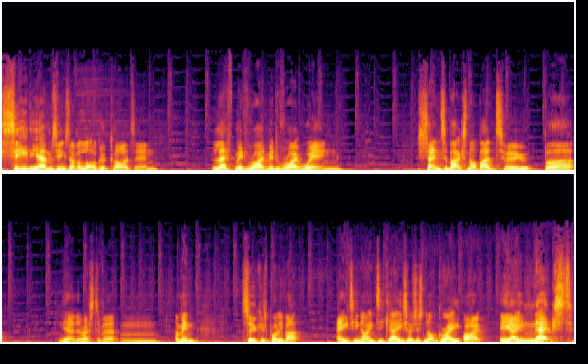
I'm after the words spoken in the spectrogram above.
CDM seems to have a lot of good cards in. Left mid, right mid, right wing. Centre back's not bad too, but yeah, the rest of it. Mm, I mean, Suker's probably about 80, 90k, so it's just not great. All right, EA, next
